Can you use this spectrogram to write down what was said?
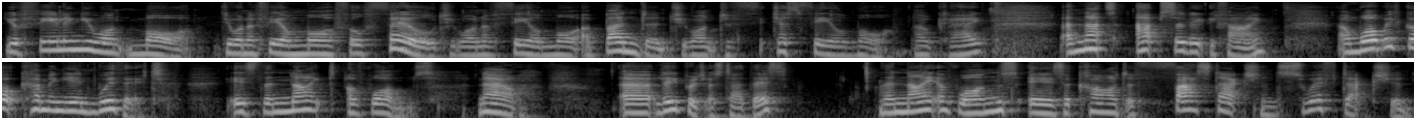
You're feeling you want more. You want to feel more fulfilled. You want to feel more abundant. You want to f- just feel more, okay? And that's absolutely fine. And what we've got coming in with it is the Knight of Wands. Now, uh, Libra just had this. The Knight of Wands is a card of fast action, swift action,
